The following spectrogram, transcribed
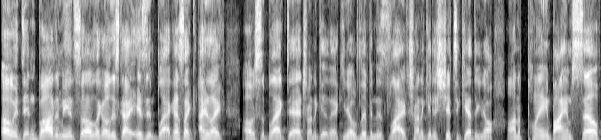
oh, it didn't bother me until I was like, oh, this guy isn't black. I was like, I like, oh, it's a black dad trying to get like, you know, living his life, trying to get his shit together, you know, on a plane by himself,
